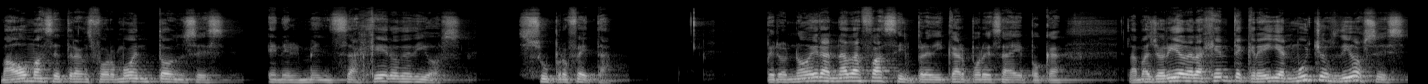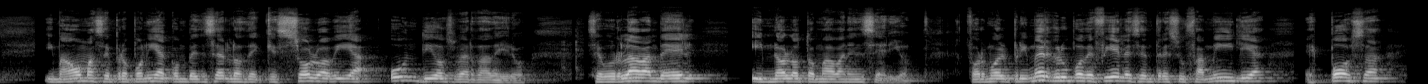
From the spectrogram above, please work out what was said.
Mahoma se transformó entonces en el mensajero de Dios, su profeta. Pero no era nada fácil predicar por esa época. La mayoría de la gente creía en muchos dioses y Mahoma se proponía convencerlos de que solo había un Dios verdadero. Se burlaban de él y no lo tomaban en serio. Formó el primer grupo de fieles entre su familia, esposa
